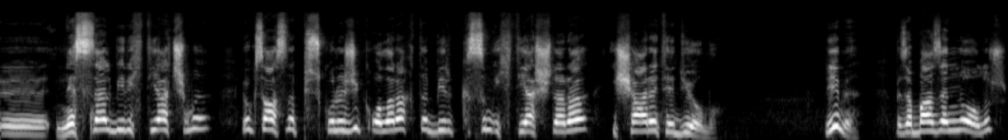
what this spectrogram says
e, nesnel bir ihtiyaç mı? Yoksa aslında psikolojik olarak da bir kısım ihtiyaçlara işaret ediyor mu? Değil mi? Mesela bazen ne olur?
